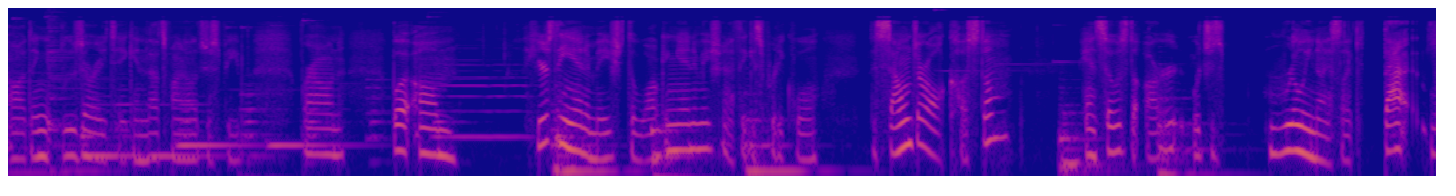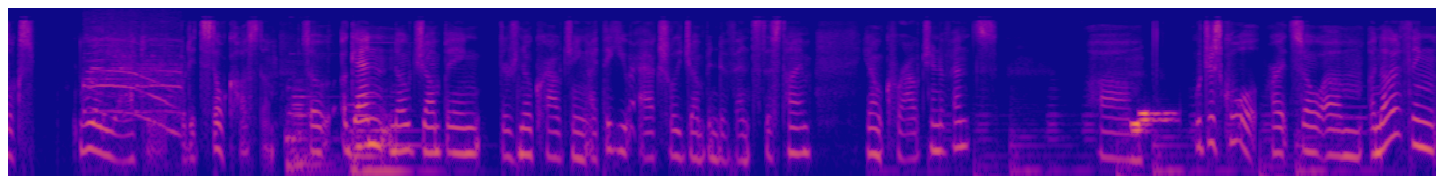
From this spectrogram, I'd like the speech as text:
Oh, dang it, blue's already taken. That's fine, I'll just be brown. But, um, here's the animation, the walking animation. I think it's pretty cool. The sounds are all custom, and so is the art, which is really nice. Like, that looks really accurate, but it's still custom. So, again, no jumping, there's no crouching. I think you actually jump into vents this time. You don't crouch into vents, um, which is cool. All right, so um, another thing,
